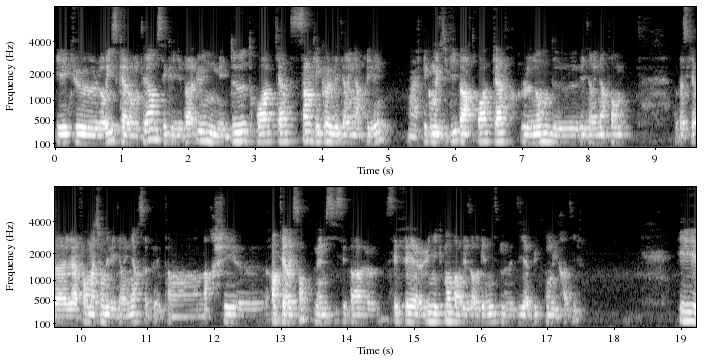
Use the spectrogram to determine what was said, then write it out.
Et que le risque à long terme, c'est qu'il n'y ait pas une, mais deux, trois, quatre, cinq écoles vétérinaires privées, Et qu'on multiplie par 3, 4 le nombre de vétérinaires formés. Parce que euh, la formation des vétérinaires, ça peut être un marché euh, intéressant, même si c'est pas, euh, c'est fait uniquement par des organismes dits à but non lucratif. Et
